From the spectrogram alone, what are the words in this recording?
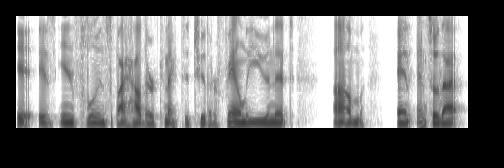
is influenced by how they're connected to their family unit, um, and and so that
